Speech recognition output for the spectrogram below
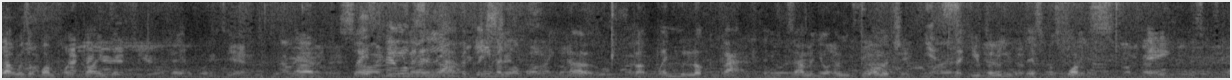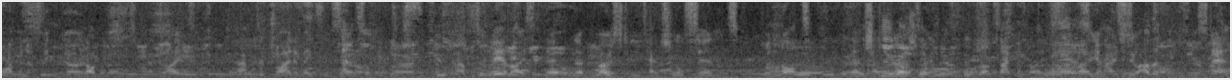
that was at one point binding. Okay, according to you. Um, so It's even in that, even I know, but when you look back and you examine your own theology, Yes. that you believe that this was once a this was once Covenant with God. covenant, right? You have to try to make some sense of it. You have to realise that, that most intentional sins were not no blood sacrifice. So you had to do other things instead,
